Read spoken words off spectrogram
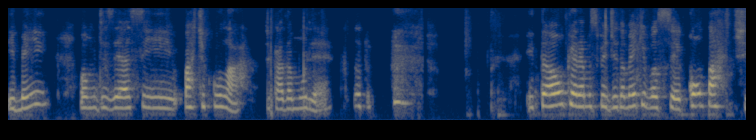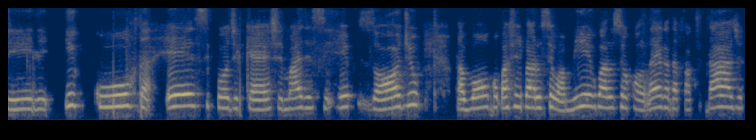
e bem, vamos dizer assim, particular de cada mulher. Então, queremos pedir também que você compartilhe e curta esse podcast, mais esse episódio, tá bom? Compartilhe para o seu amigo, para o seu colega da faculdade,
